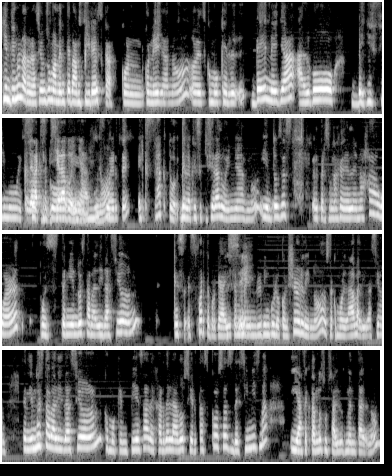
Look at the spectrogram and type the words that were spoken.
quien tiene una relación sumamente vampiresca con, con ella, ¿no? Es como que ve en ella algo bellísimo, exótico, de la que se quisiera adueñar, muy ¿no? fuerte, exacto, de la que se quisiera adueñar, ¿no? Y entonces el personaje de Elena Howard, pues teniendo esta validación, que es, es fuerte porque ahí Sí. también hay un vínculo con Shirley, ¿no? O sea, como la validación. Teniendo esta validación, como que empieza a dejar de lado ciertas cosas de sí misma y afectando su salud mental, ¿no?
